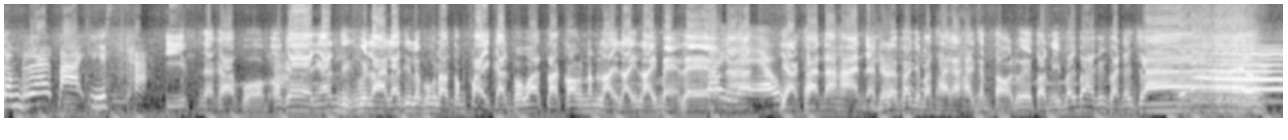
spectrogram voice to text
น้ำแร่ตาอีสค่ะ อีฟนะครับผม โอเค งั้นถึงเวลาแล้วที่เราพวกเราต้องไปกัน เพราะว่าตากล้องน้ำลายไหลไหลแหมะแล้วใช่นะแล้ว อยากทานอาหารเดี๋ยวเราก็จะมาทานอาหารกันต่อด้วยตอนนี้บายบายกันก่อนนะจ๊ะ บ๊ายบาย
